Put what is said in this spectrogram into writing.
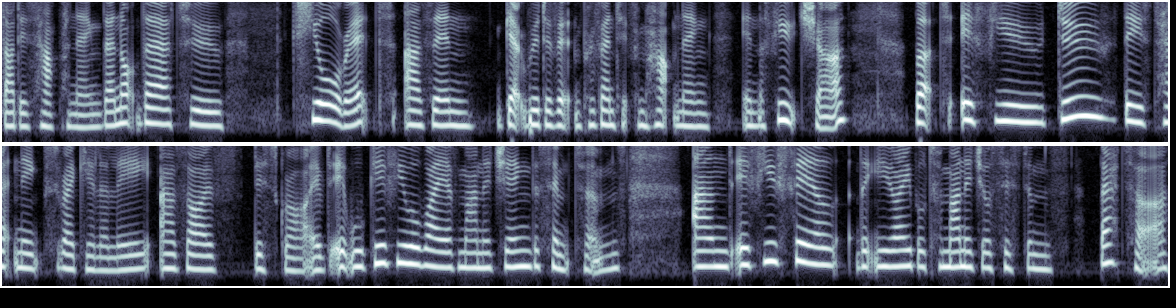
that is happening. They're not there to cure it, as in get rid of it and prevent it from happening in the future. But if you do these techniques regularly, as I've described, it will give you a way of managing the symptoms. And if you feel that you're able to manage your systems better,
